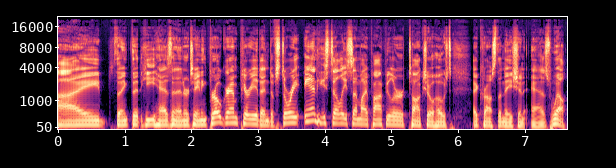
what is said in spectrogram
I think that he has an entertaining program, period, end of story, and he's still a semi popular talk show host across the nation as well.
